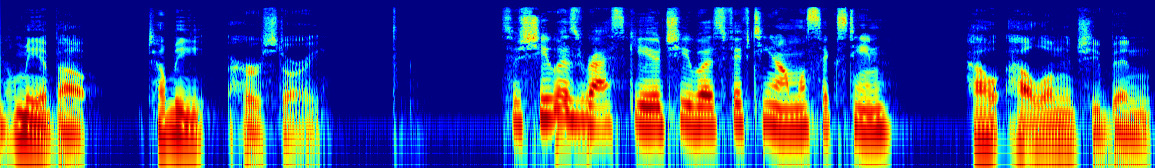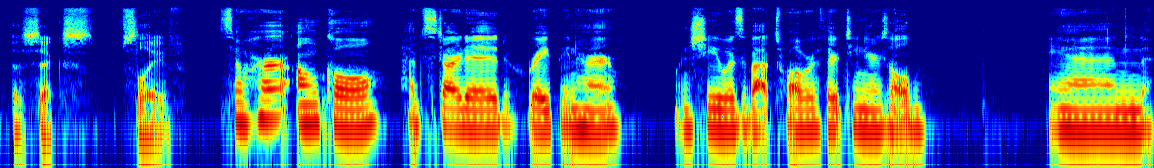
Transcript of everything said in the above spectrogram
Tell me about, tell me her story. So she was rescued. She was 15, almost 16. How, how long had she been a sex slave? So her uncle had started raping her when she was about 12 or 13 years old. And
